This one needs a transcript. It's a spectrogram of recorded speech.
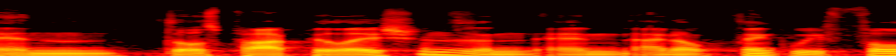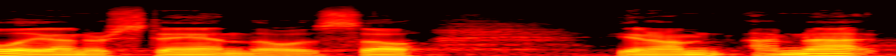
in those populations, and, and I don't think we fully understand those. So, you know, I'm, I'm not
